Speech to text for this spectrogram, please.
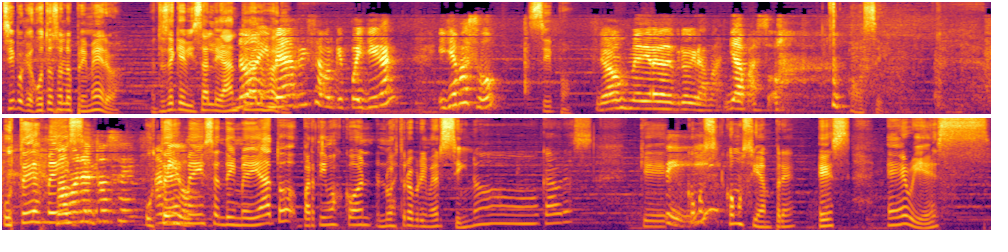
Sí, porque justo son los primeros. Entonces hay que avisarle antes No, a y los me da risa porque después llegan y ya pasó. Sí, po. Llevamos media hora de programa, ya pasó. Oh, sí. Ustedes me Vámonos dicen, entonces, ustedes amigo. me dicen de inmediato, partimos con nuestro primer signo, cabras, que Sí. como, como siempre es Aries.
